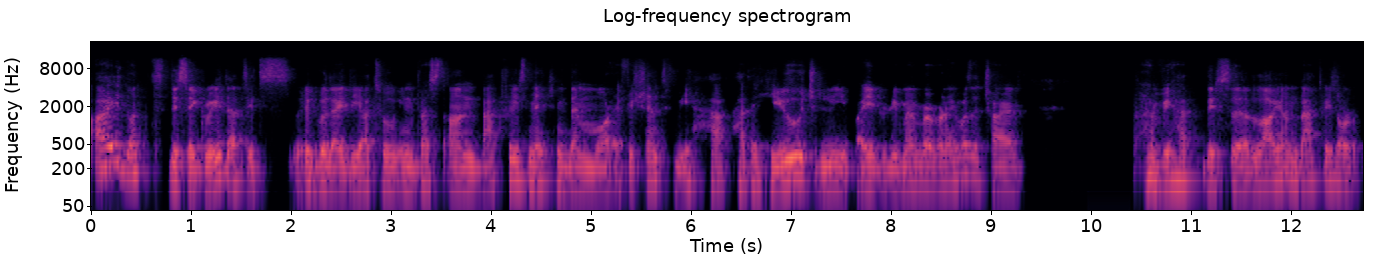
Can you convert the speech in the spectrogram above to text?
I don't disagree that it's a good idea to invest on batteries, making them more efficient. We have had a huge leap. I remember when I was a child, we had these uh, Li-ion batteries or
